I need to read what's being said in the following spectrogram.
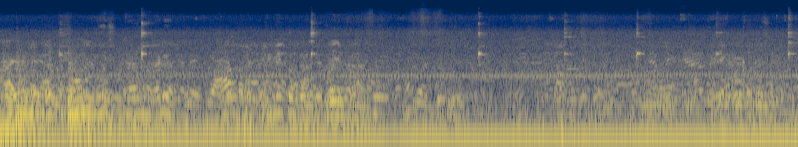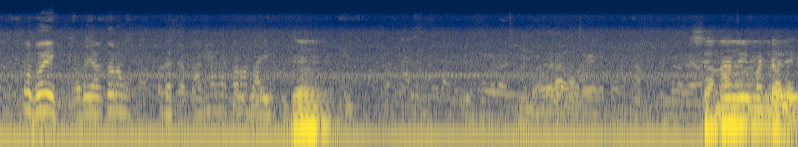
હા ઓ ભાઈ આ ભાઈ આવતો સનાલી મંડાલી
